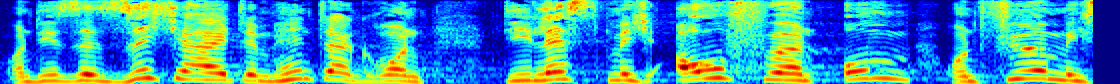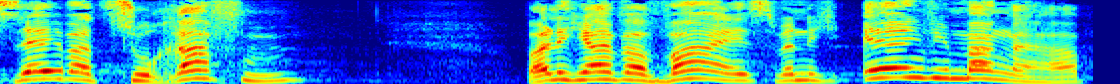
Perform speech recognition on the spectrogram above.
und diese Sicherheit im Hintergrund, die lässt mich aufhören, um und für mich selber zu raffen, weil ich einfach weiß, wenn ich irgendwie Mangel habe,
